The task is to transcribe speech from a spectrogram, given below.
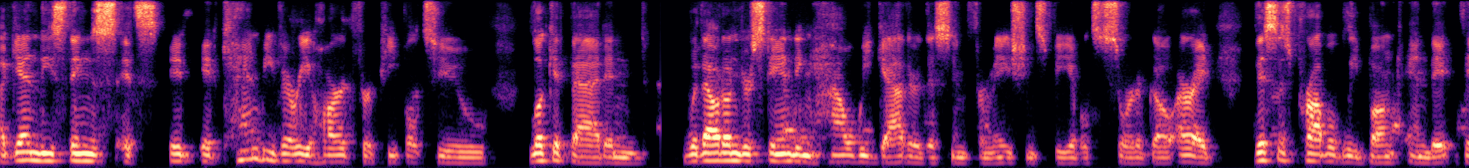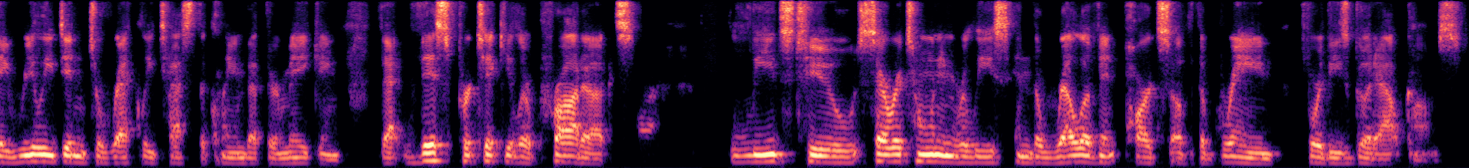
again these things it's it, it can be very hard for people to look at that and without understanding how we gather this information to be able to sort of go all right this is probably bunk and they, they really didn't directly test the claim that they're making that this particular product leads to serotonin release in the relevant parts of the brain for these good outcomes.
